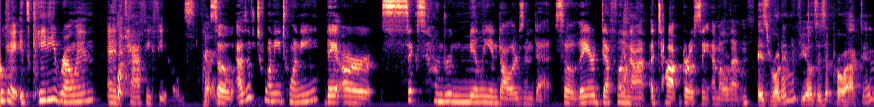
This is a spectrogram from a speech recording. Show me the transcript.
Okay, it's Katie Rodan and Kathy Fields. Okay. So as of 2020, they are $600 million in debt. So they are definitely not a top grossing MLM. is Rodan and Fields? Is it Proactiv?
